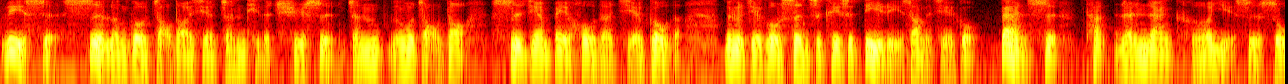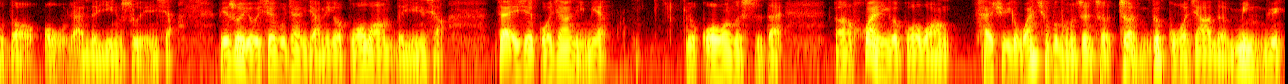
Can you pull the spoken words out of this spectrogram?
历史是能够找到一些整体的趋势，整能够找到事件背后的结构的，那个结构甚至可以是地理上的结构，但是它仍然可以是受到偶然的因素影响。比如说有一些国家，你讲那个国王的影响，在一些国家里面有国王的时代，呃，换一个国王，采取一个完全不同的政策，整个国家的命运。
